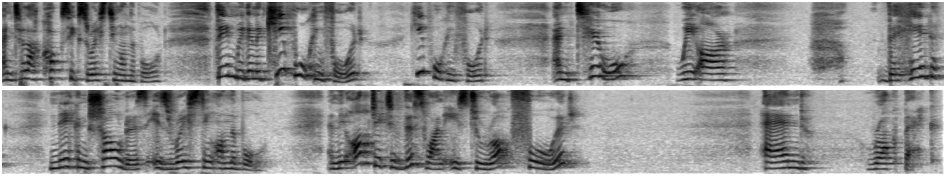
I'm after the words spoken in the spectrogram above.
until our coccyx is resting on the ball. Then we're going to keep walking forward, keep walking forward until we are, the head, neck and shoulders is resting on the ball. And the object of this one is to rock forward and rock back.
